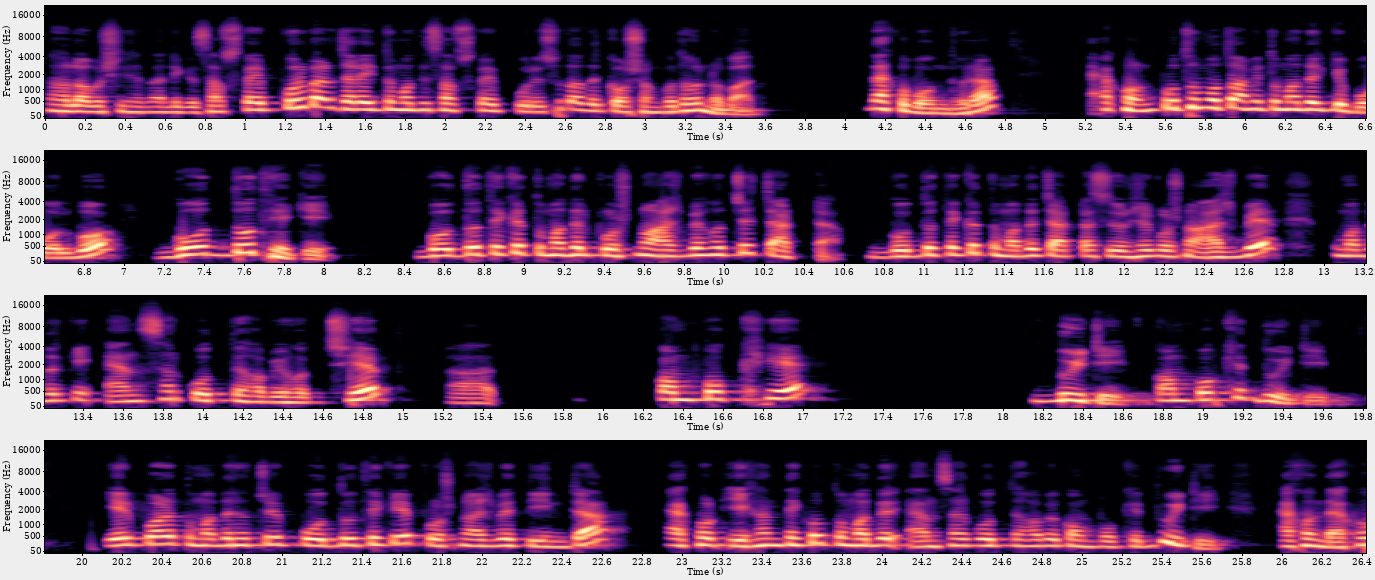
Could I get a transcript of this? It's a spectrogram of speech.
তাহলে অবশ্যই চ্যানেলটিকে সাবস্ক্রাইব করবে। আর যারা ইতিমধ্যে সাবস্ক্রাইব করেছ, তাদেরকে অসংখ্য ধন্যবাদ। দেখো বন্ধুরা এখন প্রথমত আমি তোমাদেরকে বলব, গদ্য থেকে। গদ্য থেকে তোমাদের প্রশ্ন আসবে হচ্ছে চারটা। গদ্য থেকে তোমাদের চারটা সৃজনশীল প্রশ্ন আসবে। তোমাদেরকে অ্যান্সার করতে হবে হচ্ছে কমপক্ষে দুইটি কমপক্ষে দুইটি। এরপরে তোমাদের হচ্ছে পদ্য থেকে প্রশ্ন আসবে তিনটা। এখন এখান থেকেও তোমাদের অ্যান্সার করতে হবে কমপক্ষে দুইটি। এখন দেখো,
